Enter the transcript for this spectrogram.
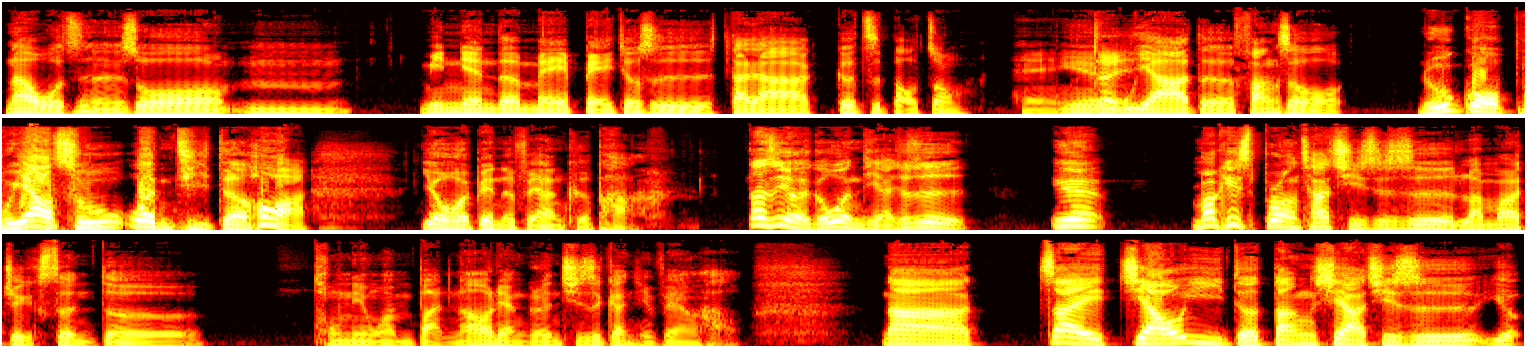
那我只能说，嗯，明年的美北就是大家各自保重，嘿，因为乌鸦的防守如果不要出问题的话，又会变得非常可怕。但是有一个问题啊，就是因为 Marquise Brown 他其实是 Lamar Jackson 的童年玩伴，然后两个人其实感情非常好。那在交易的当下，其实有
